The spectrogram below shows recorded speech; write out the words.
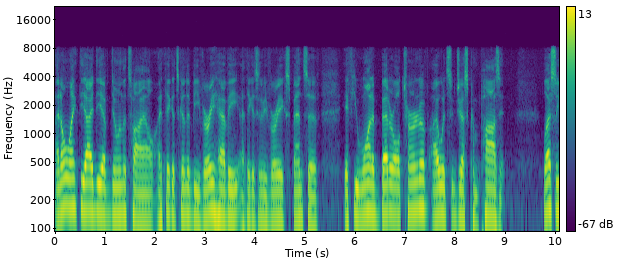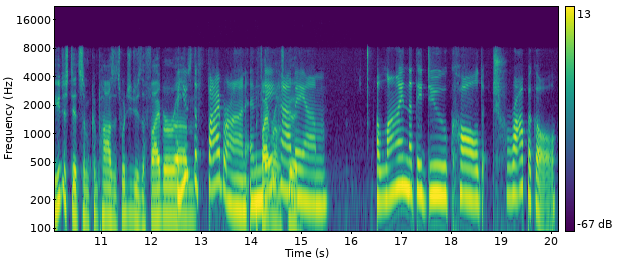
I don't like the idea of doing the tile. I think it's going to be very heavy. I think it's going to be very expensive. If you want a better alternative, I would suggest composite. Leslie, you just did some composites. What did you use? The fiber? I use um, the Fiberon, and the they have good. a um a line that they do called Tropical,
